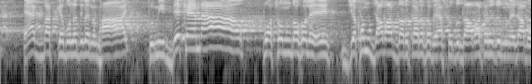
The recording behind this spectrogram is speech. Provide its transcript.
এক বাক্যে বলে দিবেন, ভাই, তুমি দেখে নাও, পছন্দ হলে যখন যাবার দরকার হবে, শুধু দাওয়াতের জন্য যাব।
